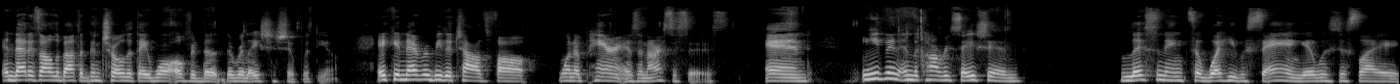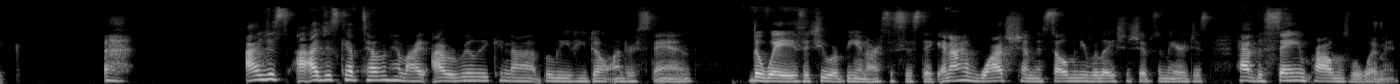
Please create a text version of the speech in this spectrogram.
And that is all about the control that they want over the, the relationship with you. It can never be the child's fault when a parent is a narcissist. And even in the conversation, listening to what he was saying, it was just like, I just, I just kept telling him, I, I really cannot believe you don't understand the ways that you are being narcissistic. And I have watched him in so many relationships and marriages have the same problems with women.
